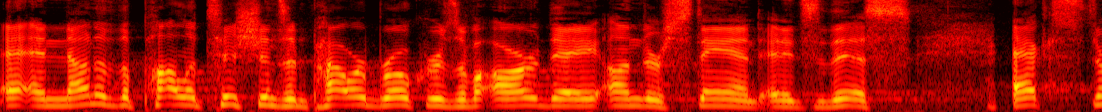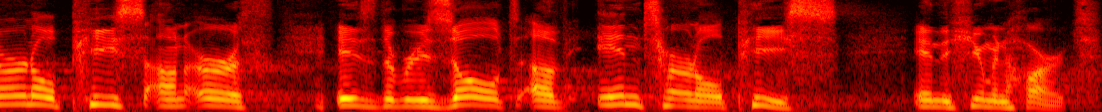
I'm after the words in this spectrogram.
and none of the politicians and power brokers of our day understand. And it's this external peace on earth is the result of internal peace in the human heart.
